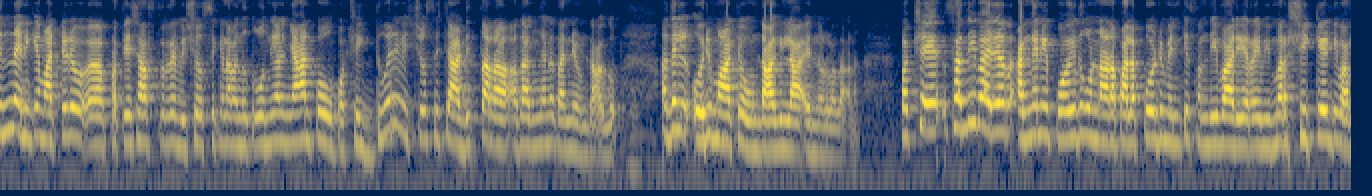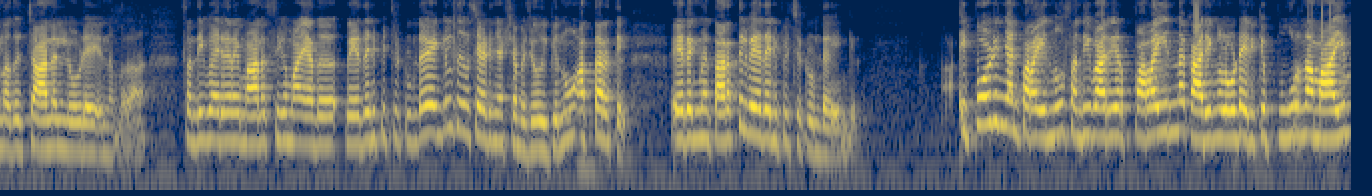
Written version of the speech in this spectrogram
ഇന്ന് എനിക്ക് മറ്റൊരു പ്രത്യയശാസ്ത്രത്തെ വിശ്വസിക്കണമെന്ന് തോന്നിയാൽ ഞാൻ പോകും പക്ഷേ ഇതുവരെ വിശ്വസിച്ച അടിത്തറ അതങ്ങനെ തന്നെ ഉണ്ടാകും. അതിൽ ഒരു മാറ്റം ഉണ്ടാകില്ല എന്നുള്ളതാണ്. പക്ഷേ സന്ദീപ് വാര്യർ അങ്ങനെ പോയതുകൊണ്ടാണ് പലപ്പോഴും എനിക്ക് സന്ദീപ് വാര്യരെ വിമർശിക്കേണ്ടി വന്നത് ചാനലിലൂടെ എന്നുള്ളതാണ്. സന്ദീപ് വാര്യരെ മാനസികമായി അത് വേദനിപ്പിച്ചിട്ടുണ്ട് എങ്കിൽ തീർച്ചയായിട്ടും ഞാൻ ക്ഷമ ചോദിക്കുന്നു. അത്തരത്തിൽ ഏതെങ്കിലും തരത്തിൽ വേദനിപ്പിച്ചിട്ടുണ്ട് എങ്കിൽ. ഇപ്പോഴും ഞാൻ പറയുന്നു സന്ദീപ് വാര്യർ പറയുന്ന കാര്യങ്ങളോട് എനിക്ക് പൂർണമായും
